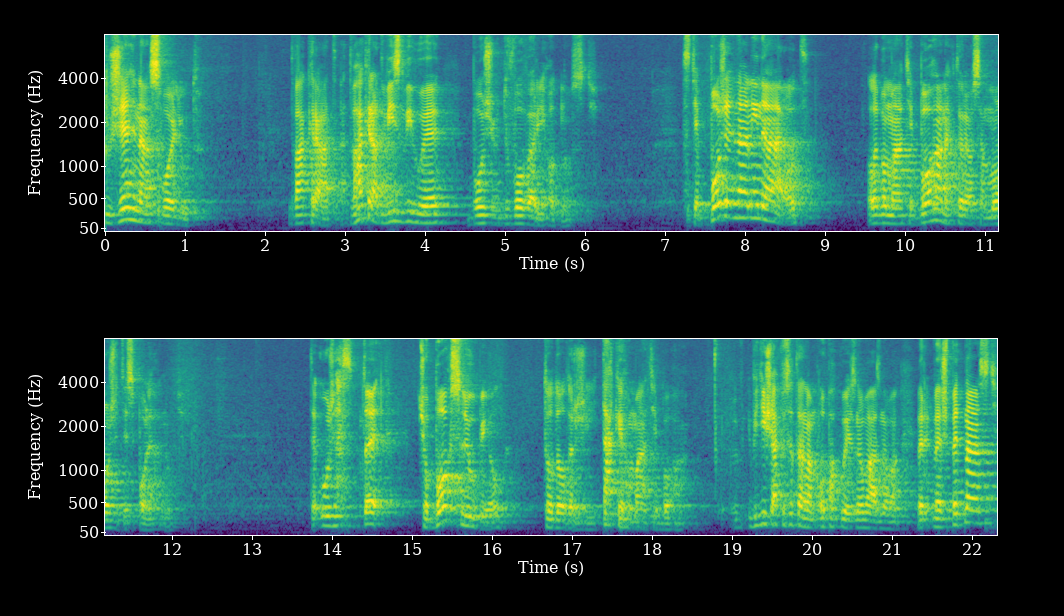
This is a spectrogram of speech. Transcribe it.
tu žehná svoj ľud dvakrát. A dvakrát vyzdvihuje Božiu dôveryhodnosť. Ste požehnaný národ, lebo máte Boha, na ktorého sa môžete spoľahnúť. To je úžas. To je, čo Boh slúbil, to dodrží. Takého máte Boha. Vidíš, ako sa to nám opakuje znova a znova. Verš 15.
